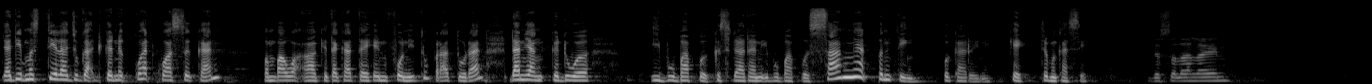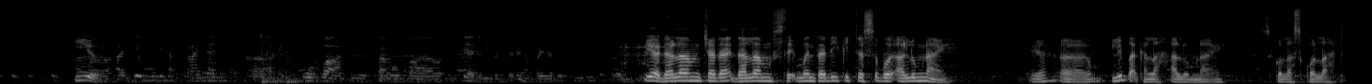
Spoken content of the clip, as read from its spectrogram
Jadi mestilah juga kena kuat kuasakan pembawa uh, kita kata handphone itu peraturan dan yang kedua ibu bapa kesedaran ibu bapa sangat penting perkara ini. Okey, terima kasih. Ada soalan lain? Ya. ada melihat peranan uh, Eskoba ke Staroba mungkin ada berbincang dengan Pak Datuk sendiri Ya, dalam cadang, dalam statement tadi kita sebut alumni. Ya, uh, libatkanlah alumni sekolah-sekolah tu.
